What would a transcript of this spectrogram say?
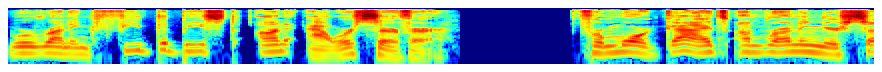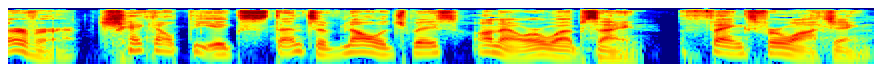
we're running Feed the Beast on our server. For more guides on running your server, check out the extensive knowledge base on our website. Thanks for watching.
